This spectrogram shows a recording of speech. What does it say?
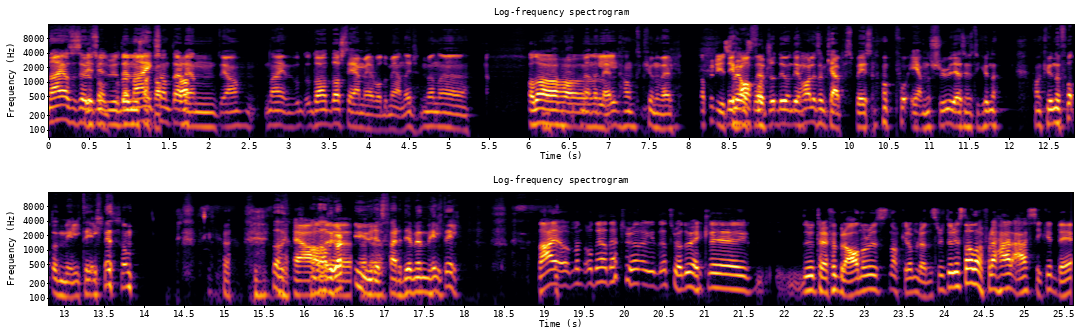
Nei, altså ser du sånn på det. Nei, ikke sant. Det er den Ja. Nei, da, da ser jeg mer hva du mener. Men uh, og da har... Men LL, han kunne vel de har, fortsatt, de, de har liksom cap space nå på 1,7. Jeg syns de kunne Han kunne fått en mil til, liksom. Ja, han hadde ikke vært urettferdig med en mil til. Nei, men, og det, det, tror jeg, det, tror jeg, du egentlig Du treffer bra når du snakker om lønnsstruktur i stad. For det her er sikkert det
